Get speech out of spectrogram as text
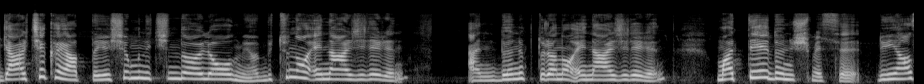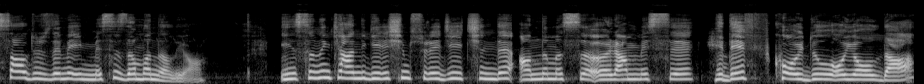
gerçek hayatta yaşamın içinde öyle olmuyor. Bütün o enerjilerin yani dönüp duran o enerjilerin maddeye dönüşmesi, dünyasal düzleme inmesi zaman alıyor. İnsanın kendi gelişim süreci içinde anlaması, öğrenmesi, hedef koyduğu o yolda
